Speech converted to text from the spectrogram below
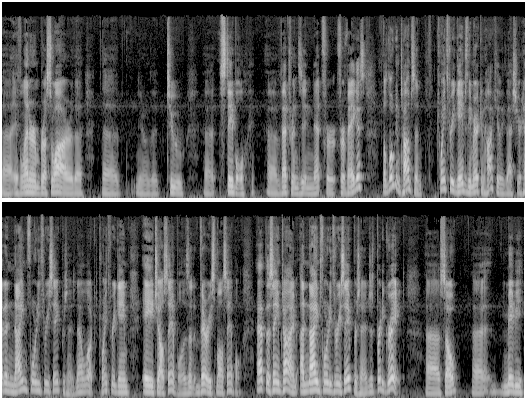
uh, if Lehner and Brossoit are the the you know the two uh, stable uh, veterans in net for for Vegas. But Logan Thompson, 23 games in the American Hockey League last year, had a 943 save percentage. Now look, 23 game AHL sample is a very small sample. At the same time, a 943 save percentage is pretty great. Uh, so uh, maybe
